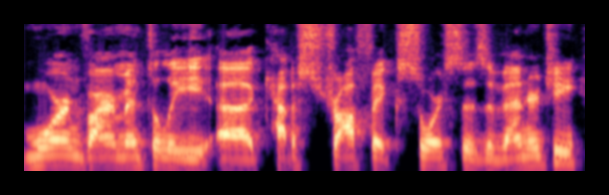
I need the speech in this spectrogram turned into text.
more environmentally uh, catastrophic sources of energy?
